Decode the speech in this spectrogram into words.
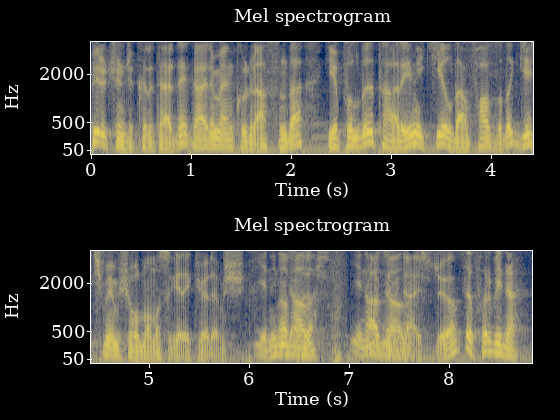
Bir üçüncü kriter de gayrimenkulün aslında yapıldığı tarihin iki yıldan fazla da geçmemiş olmaması gerekiyor demiş. Yeni Nasıl? binalar. Yeni Taze bina istiyor. Sıfır bina.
